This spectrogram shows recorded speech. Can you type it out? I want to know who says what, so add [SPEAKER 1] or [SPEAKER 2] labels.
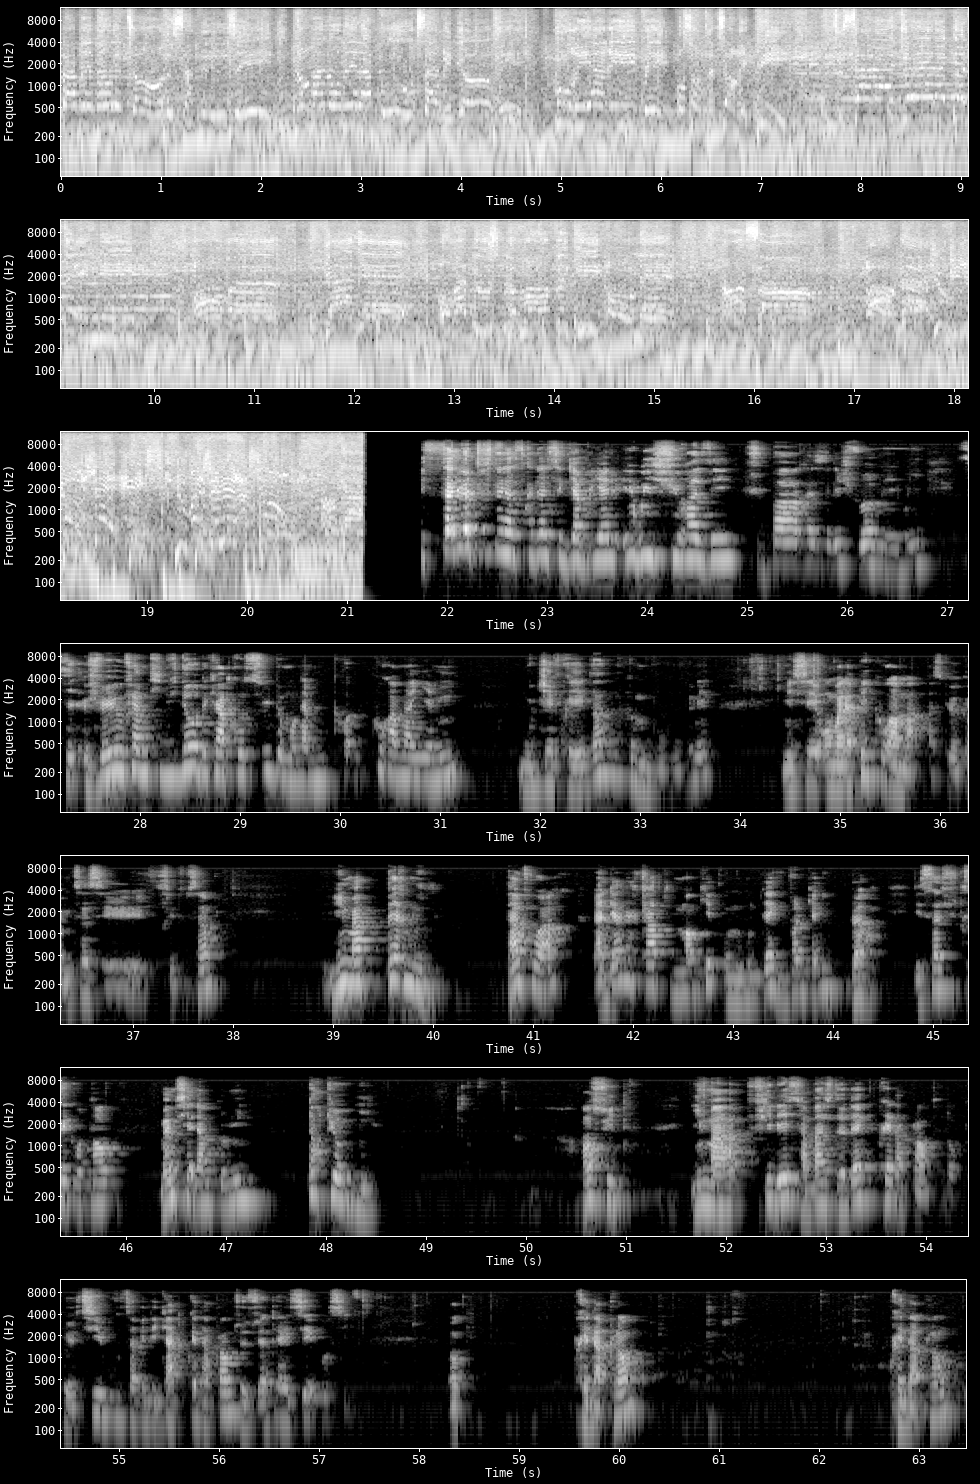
[SPEAKER 1] de s'amuser. Normal, on est là pour s'améliorer. Pour y arriver, on s'entraîne sans répit. C'est ça la Duel Academy. On veut gagner. On va tous nous montrer qui on est. Ensemble, on est
[SPEAKER 2] Yu-Gi-Oh! GX, nouvelle génération
[SPEAKER 1] en.
[SPEAKER 3] Salut à tous les Australiens, c'est Gabriel. Et oui, je suis rasé. Je suis pas rasé les cheveux, mais oui. Je vais vous faire une petite vidéo de cartes reçues de mon ami Kurama Yami, ou Jeffrey Eden, comme vous, vous voulez. Mais c'est, on va l'appeler Kurama, parce que comme ça, c'est tout simple. Il m'a permis d'avoir la dernière carte qui me manquait pour mon deck Volcanic Burn. Et ça, je suis très content, même si elle est en commune, Torturini. Ensuite, il m'a filé sa base de deck près de la plante. Euh, si vous avez des cartes plante, je suis intéressé aussi. Donc, de la plante,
